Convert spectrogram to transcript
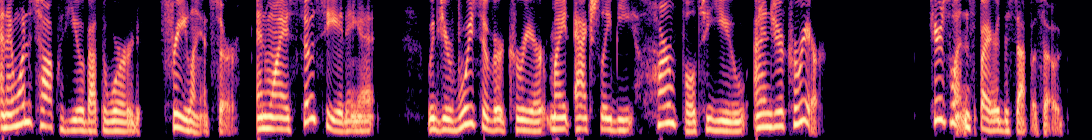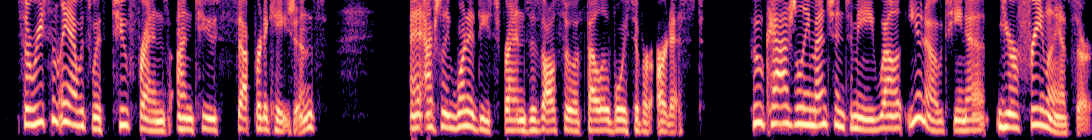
and I want to talk with you about the word freelancer and why associating it with your voiceover career might actually be harmful to you and your career. Here's what inspired this episode. So recently I was with two friends on two separate occasions, and actually, one of these friends is also a fellow voiceover artist who casually mentioned to me, Well, you know, Tina, you're a freelancer.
